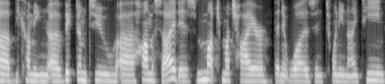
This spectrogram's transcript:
uh, becoming a victim to uh, homicide is much, much higher than it was in 2019,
